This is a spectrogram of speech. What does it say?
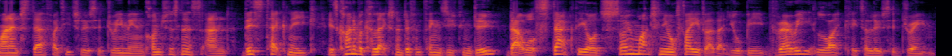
My name's Steph, I teach lucid dreaming and consciousness and this technique is kind of a collection of different things you can do that will stack the odds so much in your favour that you'll be very likely to lucid dream.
